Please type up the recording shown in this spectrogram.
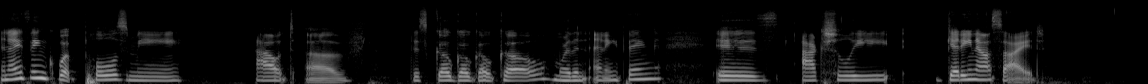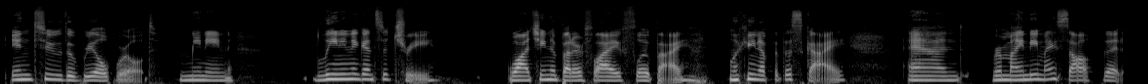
And I think what pulls me out of this go, go, go, go more than anything is actually getting outside into the real world, meaning leaning against a tree, watching a butterfly float by, looking up at the sky, and reminding myself that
